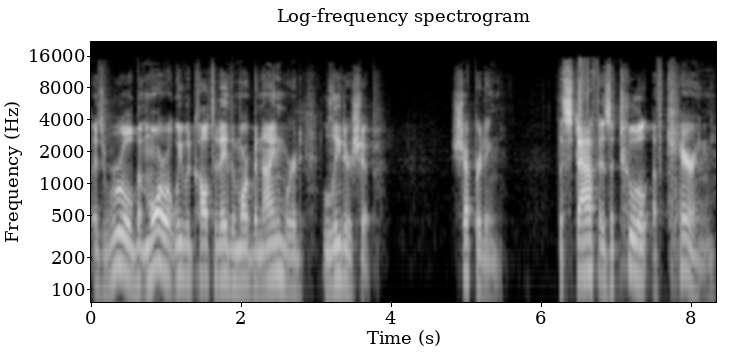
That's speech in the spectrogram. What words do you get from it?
is rule, but more what we would call today the more benign word leadership, shepherding. The staff is a tool of caring,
